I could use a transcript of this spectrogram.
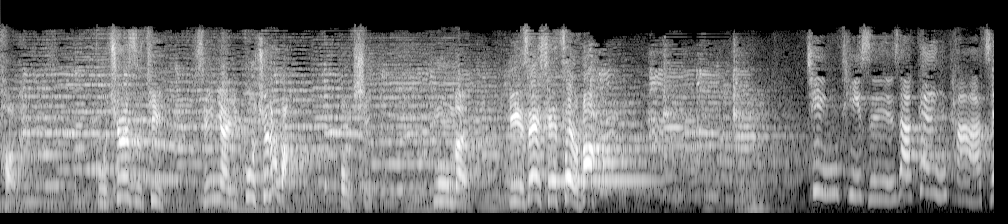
好了，过去的事体就让伊过去了吧。凤喜，我们现在先走吧。今天是上跟他走，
